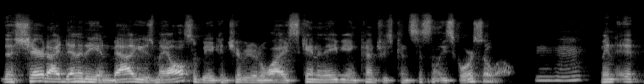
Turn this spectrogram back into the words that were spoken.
the shared identity and values may also be a contributor to why Scandinavian countries consistently score so well. Mm-hmm. I mean, it,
